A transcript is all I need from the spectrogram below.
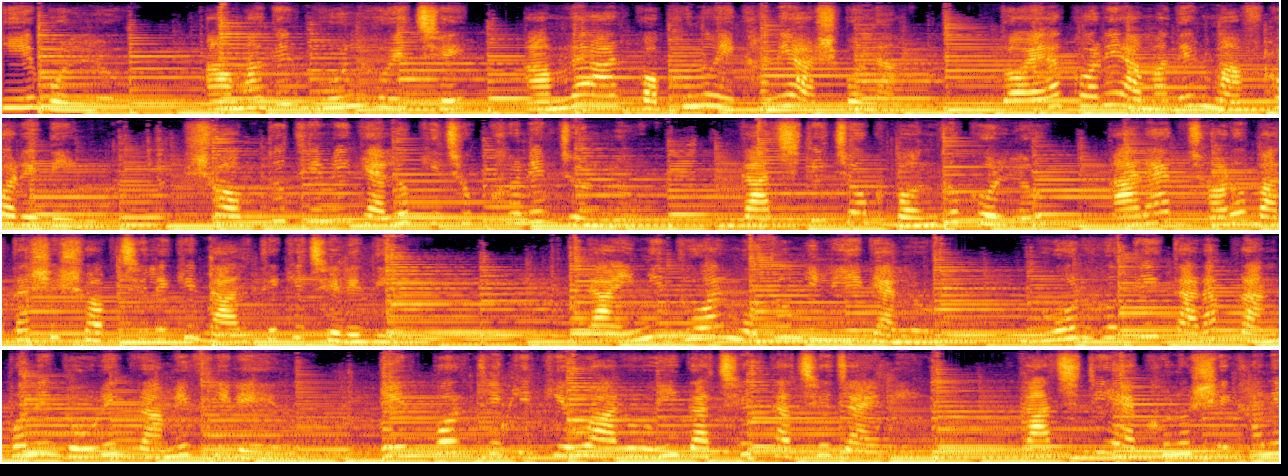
গিয়ে বলল, আমাদের ভুল হয়েছে, আমরা আর কখনো এখানে আসব না। দয়া করে আমাদের মাফ করে দিন। শব্দ থেমে গেল কিছুক্ষণের জন্য। গাছটি চোখ বন্ধ করল, আর এক ঝড়ো বাতাসে সব ছেলেকে ডাল থেকে ছেড়ে দিল। ডাইনি ধোয়ার মতো মিলিয়ে গেল। ভোর হতেই তারা প্রাণপণে দৌড়ে গ্রামে ফিরে এল। এরপর থেকে কেউ আর ওই গাছের কাছে যায়নি। গাছটি এখনও সেখানে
